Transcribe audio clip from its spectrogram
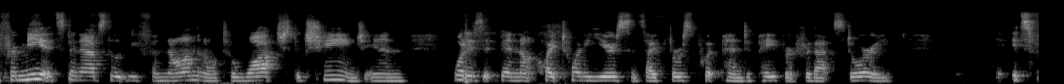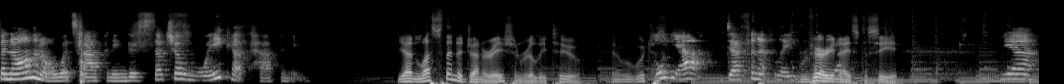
for me, it's been absolutely phenomenal to watch the change in what has it been, not quite 20 years since I first put pen to paper for that story. It's phenomenal what's happening. There's such a wake up happening. Yeah, in less than a generation, really, too, and which is Oh, yeah, definitely. very nice to see. Yeah,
